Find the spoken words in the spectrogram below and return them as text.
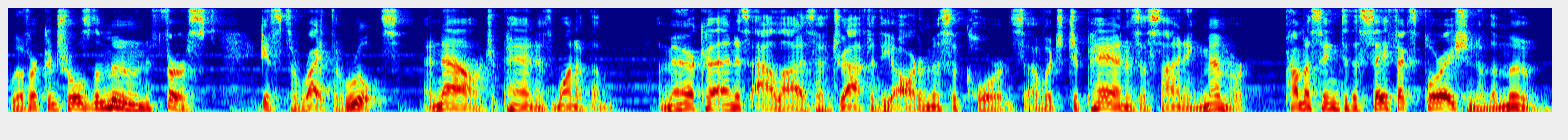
whoever controls the moon first gets to write the rules, and now Japan is one of them. America and its allies have drafted the Artemis Accords, of which Japan is a signing member, promising to the safe exploration of the moon.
